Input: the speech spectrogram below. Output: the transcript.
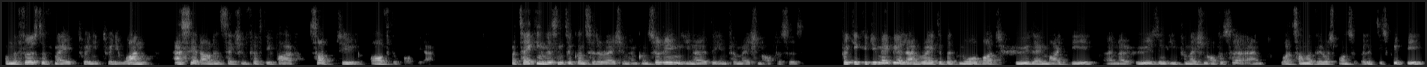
from the 1st of May 2021, as set out in Section 55, Sub 2 of the POPI Act. But taking this into consideration and considering, you know, the information officers, Frikkie, could you maybe elaborate a bit more about who they might be and who is an information officer and what some of their responsibilities could be?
